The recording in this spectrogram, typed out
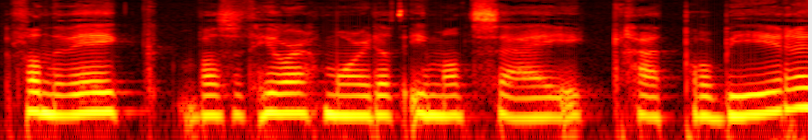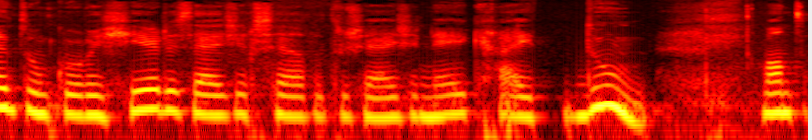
Van de week was het heel erg mooi dat iemand zei: Ik ga het proberen. En toen corrigeerde zij zichzelf en toen zei ze: Nee, ik ga het doen. Want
